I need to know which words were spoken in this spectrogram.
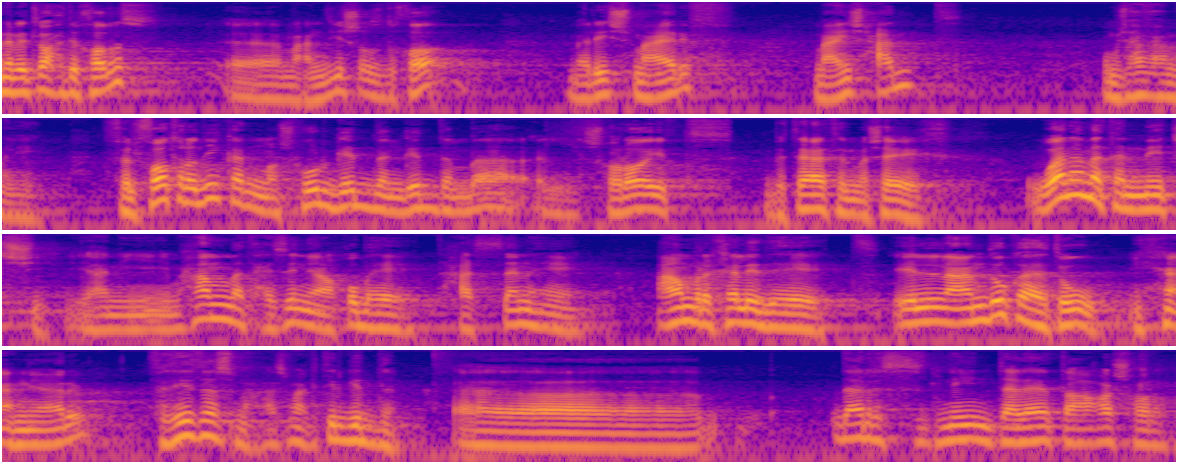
أنا بقيت لوحدي خالص. آه ما عنديش أصدقاء ماليش معارف معيش حد ومش عارف أعمل إيه. في الفترة دي كان مشهور جدا جدا بقى الشرايط بتاعة المشايخ. وأنا ما تنتش. يعني محمد حسين يعقوب هات حسان هات عمرو خالد هات. اللي عندكم هاتوه. يعني عارف؟ فابتديت أسمع أسمع كتير جدا. آه درس اتنين تلاتة عشرة.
